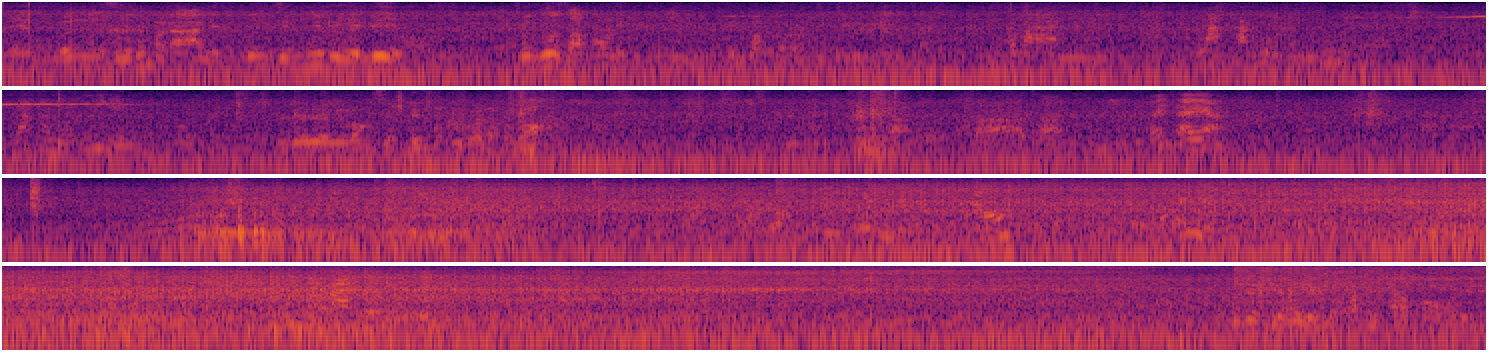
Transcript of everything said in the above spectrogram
แม่นเบิ่งหนังสือธรรมดาเนี่ยเบิ่งสิ่งไม่ไปเห็นดิเบิ่งโทรศัพท์เขาเนี่ยเห็นปะ บ้านรักขับรถรักขับรถไม่เห็นเดี๋ยวเดี๋ยวลองเสียบเล่นมันดูก่อนเนาะช้าช้าไปไหนอะเอาไปไหนบ้านเดินไปดิที่จะเสียให้เห็นมาทำในตาเขาเขาเนี่ย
